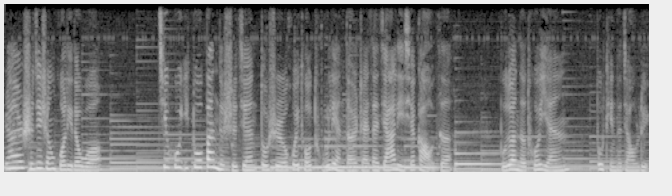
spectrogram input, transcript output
然而，实际生活里的我，几乎一多半的时间都是灰头土脸的宅在家里写稿子，不断的拖延，不停的焦虑。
